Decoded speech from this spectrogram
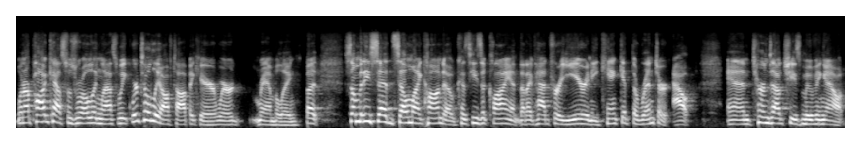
when our podcast was rolling last week, we're totally off topic here. We're rambling, but somebody said sell my condo because he's a client that I've had for a year and he can't get the renter out and turns out she's moving out.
